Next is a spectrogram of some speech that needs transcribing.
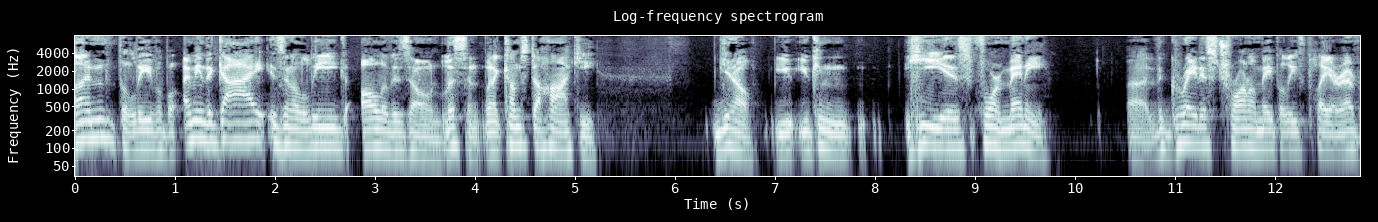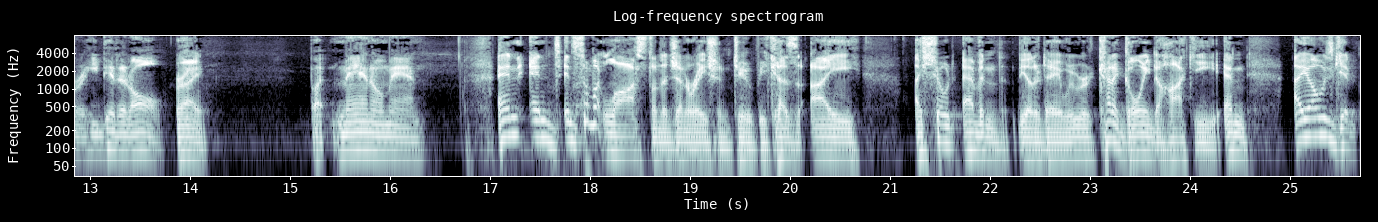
Unbelievable. I mean, the guy is in a league all of his own. Listen, when it comes to hockey, you know, you, you can, he is for many uh, the greatest Toronto Maple Leaf player ever. He did it all. Right. But man, oh man. And and and somewhat lost on the generation too, because I I showed Evan the other day. We were kind of going to hockey, and I always get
